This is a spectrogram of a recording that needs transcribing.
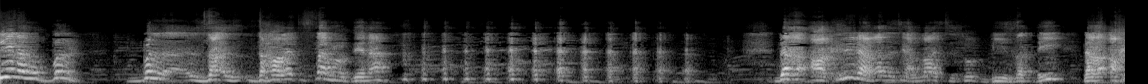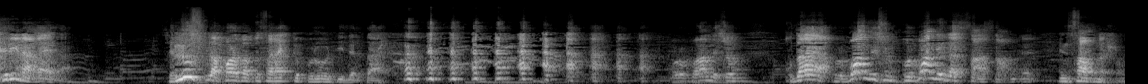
دینه نو بل بل زهارت سنو دینه دا اخري راغه چې الله چې څوک بی عزت دی دا اخري راغه ده چې لوس لا پر په سړک کې پروت دی درته قربان شم خدایا قربان دي شم قربان دې دستاسا انصاف نشم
